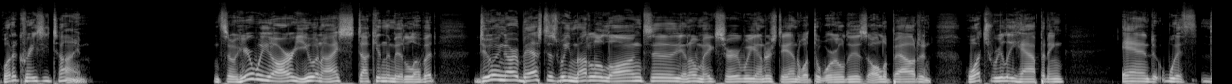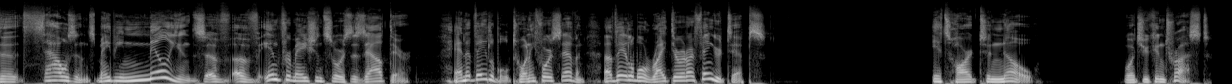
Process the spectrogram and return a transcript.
What a crazy time. And so here we are, you and I stuck in the middle of it, doing our best as we muddle along to, you know, make sure we understand what the world is all about and what's really happening. And with the thousands, maybe millions of, of information sources out there and available 24 7, available right there at our fingertips, it's hard to know what you can trust.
